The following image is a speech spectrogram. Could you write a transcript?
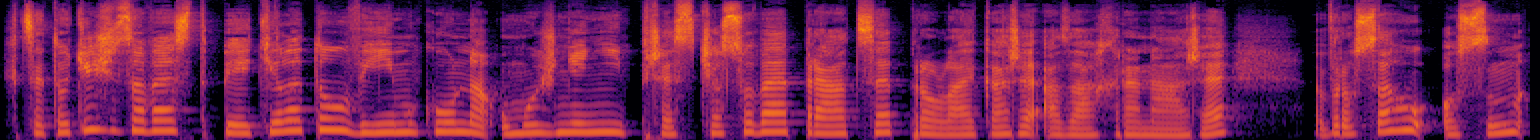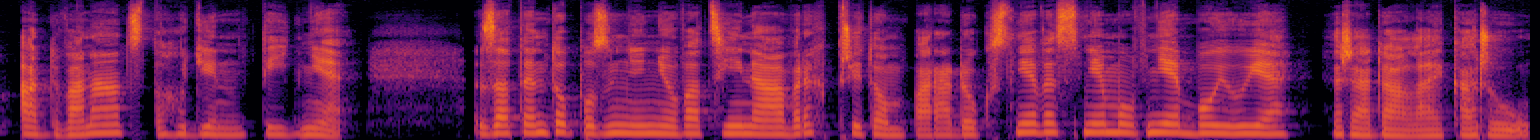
Chce totiž zavést pětiletou výjimku na umožnění přesčasové práce pro lékaře a záchranáře v rozsahu 8 a 12 hodin týdně. Za tento pozměňovací návrh přitom paradoxně ve sněmovně bojuje řada lékařů.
